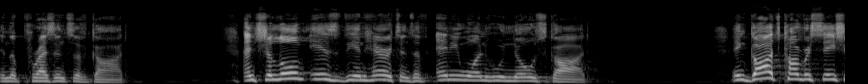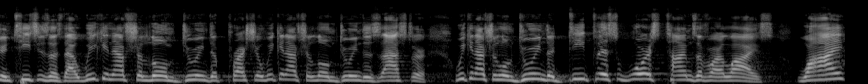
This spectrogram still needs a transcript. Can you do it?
in the presence of God. And shalom is the inheritance of anyone who knows God. And God's conversation teaches us that we can have shalom during depression, we can have shalom during disaster, we can have shalom during the deepest, worst times of our lives. Why?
